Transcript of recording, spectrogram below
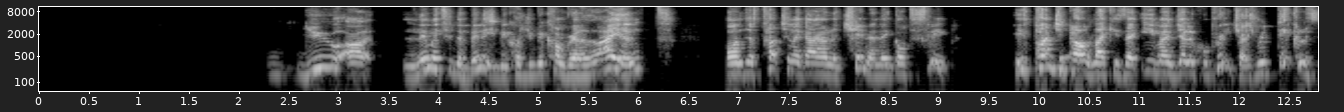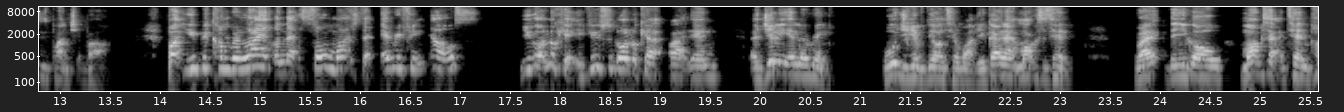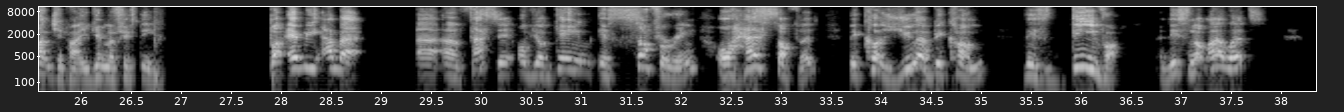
you are limited ability because you become reliant on just touching a guy on the chin and they go to sleep. He's punching power like he's an evangelical preacher. It's ridiculous, his punching power. But you become reliant on that so much that everything else, you got to look at. If you to go look at, right, then agility in the ring, what would you give Deontay Wilder? You're going at Mark's a 10, right? Then you go, Mark's at a 10, punching power, you give him a 15. But every other uh, uh, facet of your game is suffering or has suffered because you have become this diva. And this is not my words.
